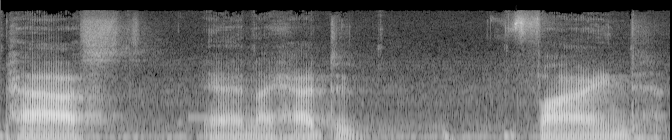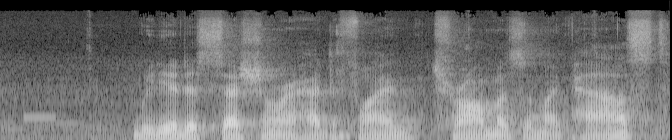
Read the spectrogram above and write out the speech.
past and I had to find, we did a session where I had to find traumas of my past.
